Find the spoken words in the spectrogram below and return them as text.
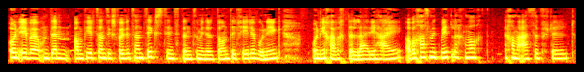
Und eben, und dann am 24. 25. sind sie dann zu meiner Tante in die Ferienwohnung und ich einfach dann alleine heim. Aber ich habe es mir gemütlich gemacht. Ich habe mir Essen bestellt.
